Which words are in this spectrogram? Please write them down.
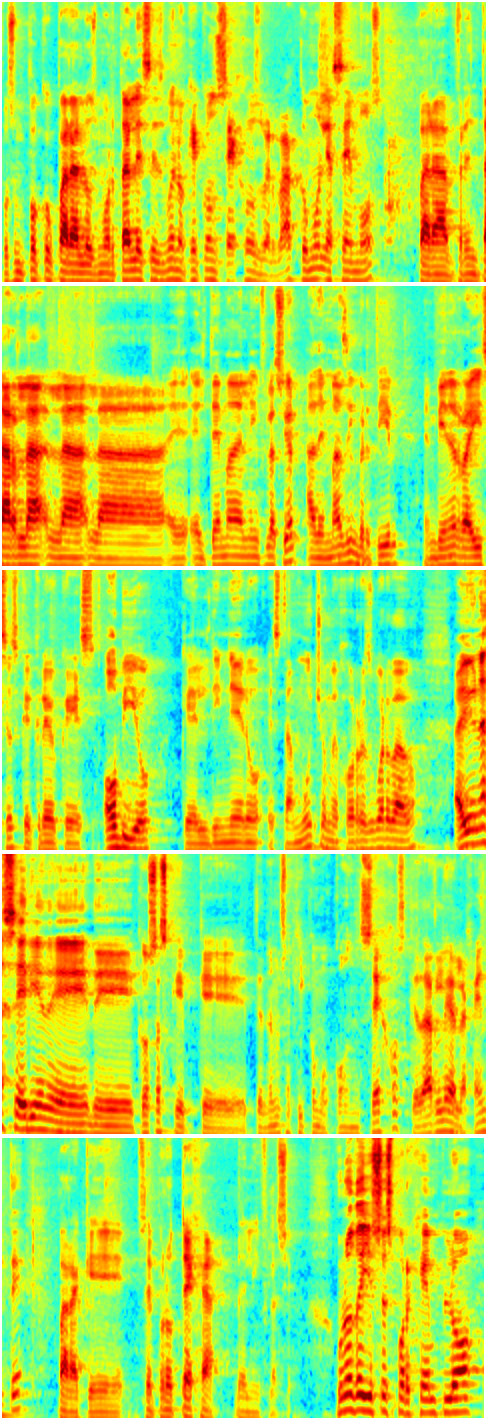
pues un poco para los mortales es, bueno, ¿qué consejos, verdad? ¿Cómo le hacemos para enfrentar la, la, eh, el tema de la inflación? Además de invertir en bienes raíces, que creo que es obvio que el dinero está mucho mejor resguardado. Hay una serie de, cosas que, tenemos aquí como consejos que darle a la gente para que se proteja de la inflación. Uno de ellos es, por ejemplo,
